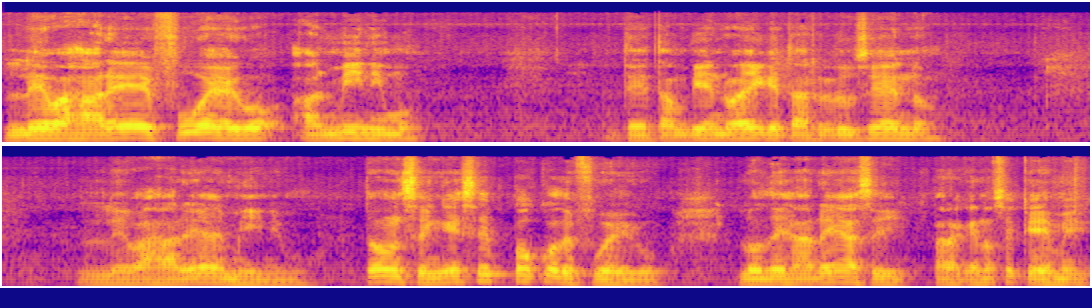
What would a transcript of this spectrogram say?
le bajaré el fuego al mínimo. Ustedes están viendo ahí que está reduciendo. Le bajaré al mínimo. Entonces, en ese poco de fuego, lo dejaré así para que no se queme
